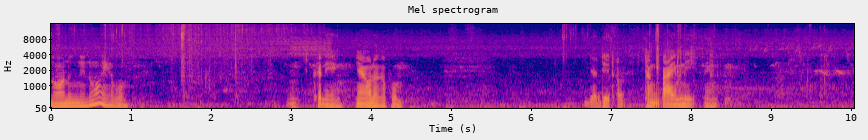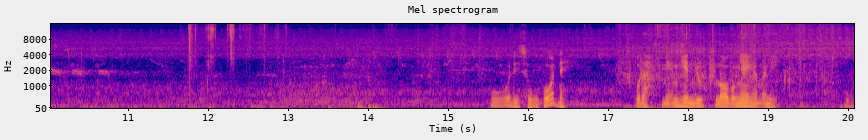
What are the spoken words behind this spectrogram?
นอนหนึ่งน้อยๆครับผมขะแหงาแล้วครับผม เดี๋ยวเด็ดเอาทั้งปลายมันอีกนะครับโอ้ดีสูงโพดนี่ พูดอะเนี่ยมันเห็นอยู่นอบางไงครับอันนี้โอ้โห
